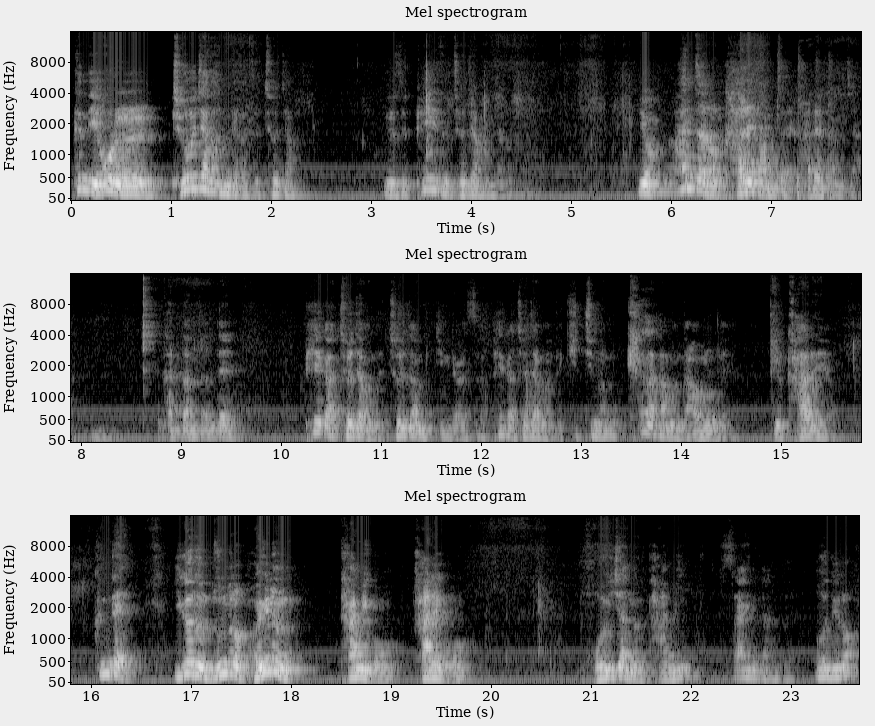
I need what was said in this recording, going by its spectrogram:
근데 이거를 저장하는 데가 있어. 저장. 이것을 폐에서 저장한다는 거. 이 한자는 가래 담자예요. 가래 담자. 가래 담자인데 폐가 저장한다. 저장직이라 해서 폐가 저장한다. 기침하면 캬락 하면 나오는 거예요. 이거 가래요. 근데 이거는 눈으로 보이는 담이고 가래고 보이지 않는 담이 쌓인다는 거예요. 어디로?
